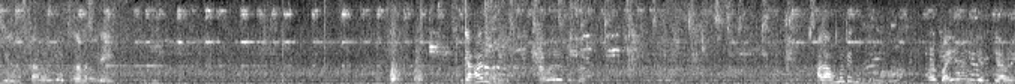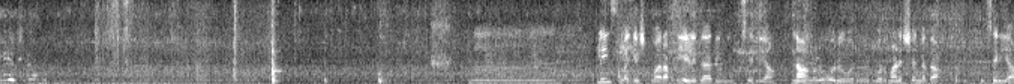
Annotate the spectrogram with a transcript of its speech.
ஜி நமஸ்காரம் நமஸ்தே யாரு? அவர். அது அவங்கள்ட்டே கொடுத்துருமா அவர் பையன் இங்கே இருக்கு அவர் எங்கே வச்சுருக்காங்க ப்ளீஸ் மகேஷ்குமார் அப்படி எழுதாதீங்க சரியா நாங்களும் ஒரு ஒரு ஒரு மனுஷங்க தான் சரியா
